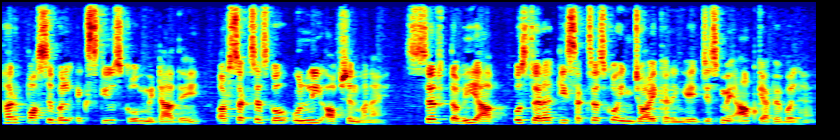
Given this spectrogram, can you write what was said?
हर पॉसिबल एक्सक्यूज को मिटा दें और सक्सेस को ओनली ऑप्शन बनाएँ। सिर्फ़ तभी आप उस तरह की सक्सेस को एंजॉय करेंगे जिसमें आप कैपेबल हैं।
